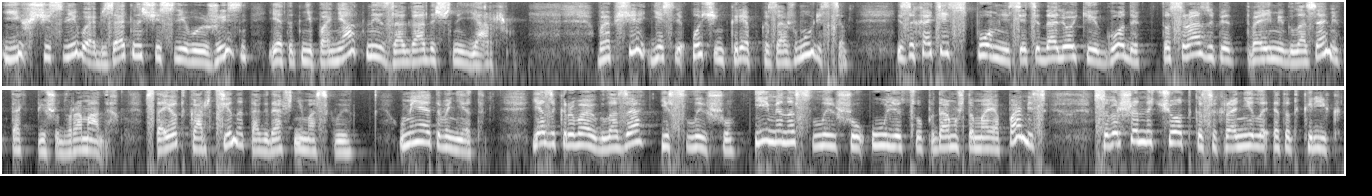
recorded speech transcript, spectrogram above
и их счастливую, обязательно счастливую жизнь, и этот непонятный загадочный Яр. Вообще, если очень крепко зажмуриться и захотеть вспомнить эти далекие годы, то сразу перед твоими глазами, так пишут в романах, встает картина тогдашней Москвы. У меня этого нет. Я закрываю глаза и слышу, именно слышу улицу, потому что моя память совершенно четко сохранила этот крик.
